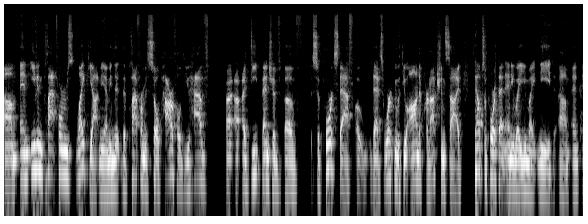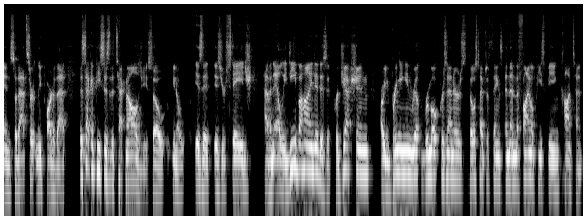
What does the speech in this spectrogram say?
um, and even platforms like Yot.me. I mean, the, the platform is so powerful. Do you have a, deep bench of, of support staff uh, that's working with you on the production side to help support that in any way you might need. Um, and, and so that's certainly part of that. The second piece is the technology. So, you know, is it, is your stage have an LED behind it? Is it projection? Are you bringing in re- remote presenters? Those types of things. And then the final piece being content,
